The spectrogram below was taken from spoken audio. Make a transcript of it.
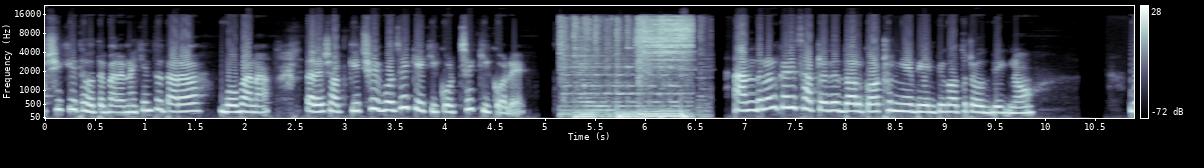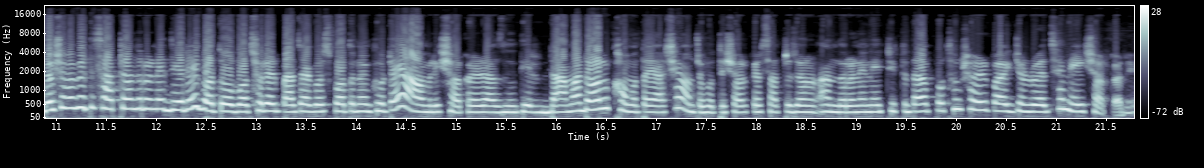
অশিক্ষিত হতে পারে না, কিন্তু তারা বোবা না। তারা সবকিছুই বোঝে কে কি করছে, কি করে। আন্দোলনকারী ছাত্রদের দল গঠন নিয়ে বিএনপি কতটা উদ্বিগ্ন? বৈষম্যবিরোধী ছাত্র আন্দোলনের জেরে গত বছরের পাঁচ আগস্ট পতনের ঘটায় আওয়ামী লীগ সরকারের রাজনীতির ডামাডল ক্ষমতায় আসে অন্তর্বর্তী সরকার ছাত্র জন- আন্দোলনের নেতৃত্ব দেওয়া প্রথম সারির কয়েকজন রয়েছেন এই সরকারে।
